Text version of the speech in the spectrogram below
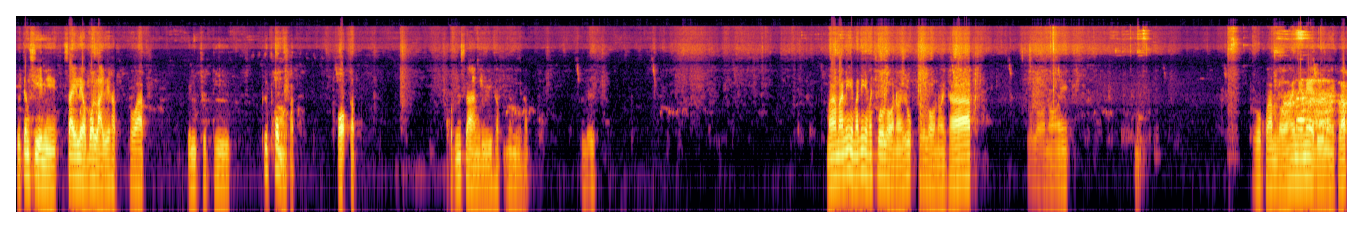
ชุดจังสี่นี่ใส่แล้วบ่ไหลครับ เพราะว่าเป็นชุดที่คือพ่มครับเกาะกับ ขนสร้างดีครับนี่นี่ครับเลยมามานี่มานี่มาโชว์หล่อหน่อยลูกโชว์หล่อหน่อยครับโชว์หล่อหน่อยโชว์ความหล่อให้แม่แม่ดูหน่อยครับ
